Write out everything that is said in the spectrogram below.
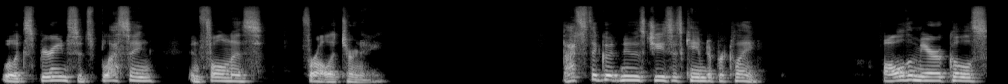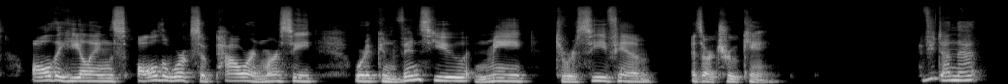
will experience its blessing and fullness for all eternity. That's the good news Jesus came to proclaim. All the miracles, all the healings, all the works of power and mercy were to convince you and me to receive him as our true king. Have you done that?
